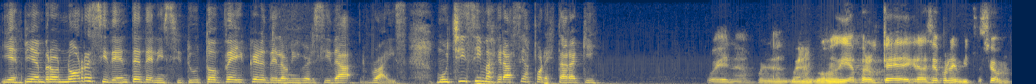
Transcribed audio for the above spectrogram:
y es miembro no residente del Instituto Baker de la Universidad Rice. Muchísimas gracias por estar aquí. Buenas, buenas, buenos días para ustedes. Gracias por la invitación.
